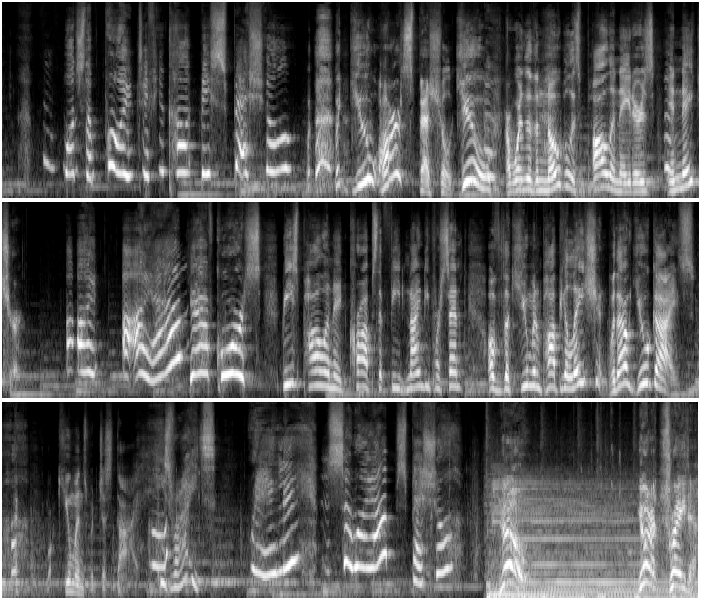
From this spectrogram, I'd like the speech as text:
What's the point if you can't be special? But, but you are special. You are one of the noblest pollinators in nature. I I am? Yeah, of course. Bees pollinate crops that feed 90% of the human population. Without you guys, humans would just die. He's right. Really? So I am special? No! You're a traitor!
